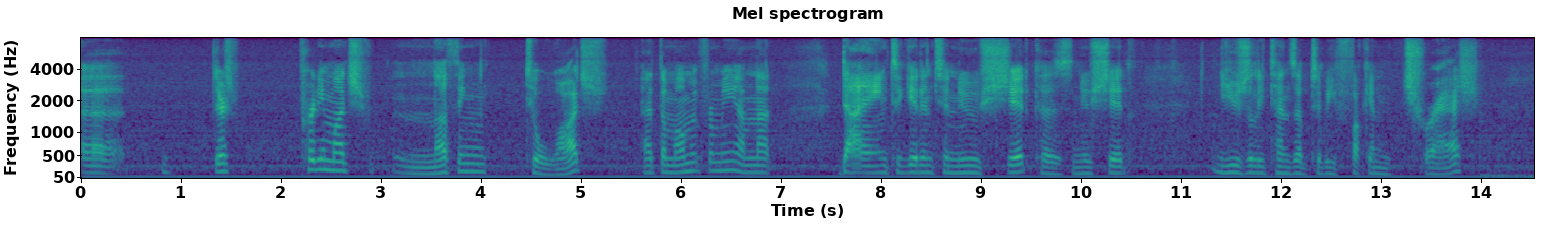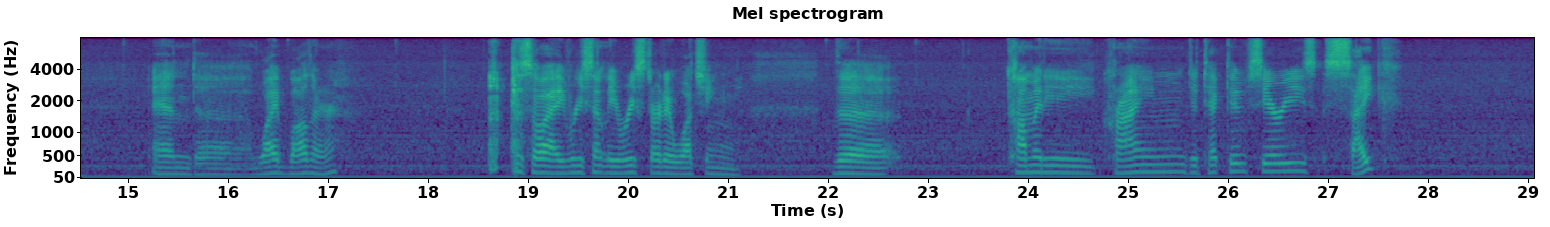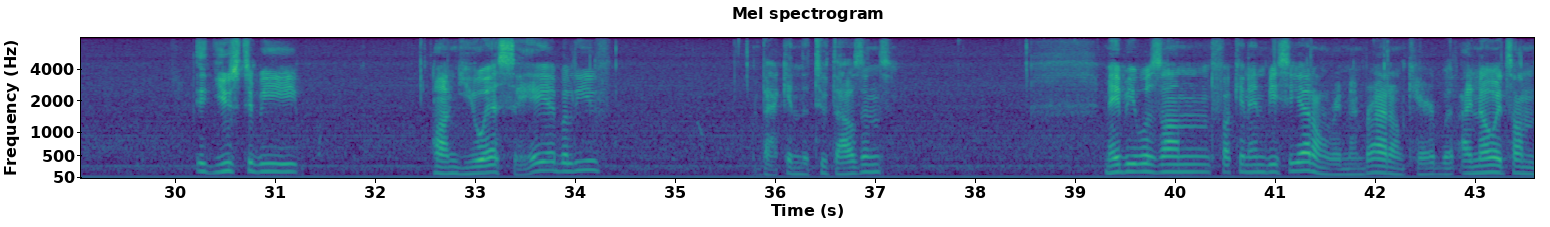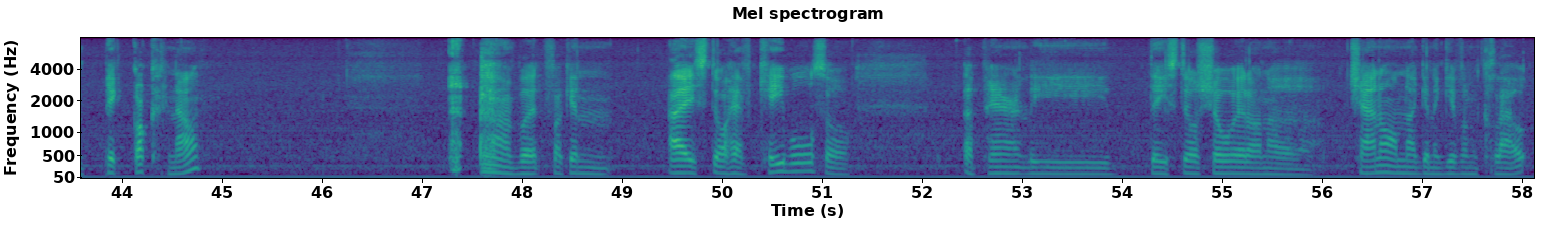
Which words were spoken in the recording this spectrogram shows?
Uh, there's pretty much nothing to watch at the moment for me. I'm not dying to get into new shit because new shit usually tends up to be fucking trash. And uh, why bother? so I recently restarted watching the comedy crime detective series Psych. It used to be on USA, I believe, back in the 2000s. Maybe it was on fucking NBC. I don't remember. I don't care. But I know it's on Peacock now. but fucking. I still have cable, so apparently they still show it on a channel. I'm not gonna give them clout.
